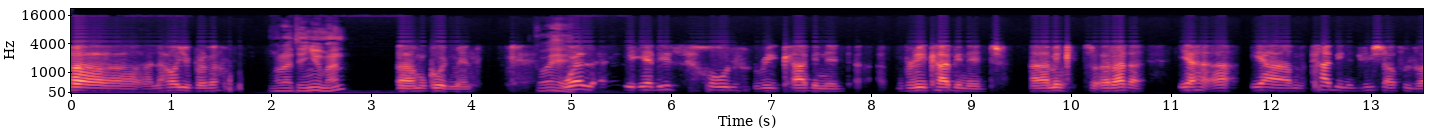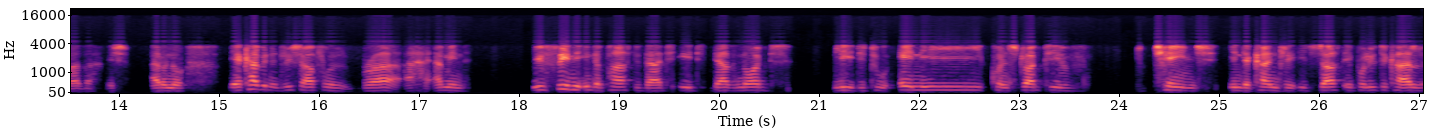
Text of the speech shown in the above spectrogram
Uh, how are you, brother? All right, and you, man? I'm good, man. Go ahead. Well, yeah, this whole recabinet re-cabinet. I mean, so rather, yeah, uh, yeah, um, cabinet reshuffle rather. I don't know. Yeah, cabinet reshuffle, bruh. I mean, we've seen in the past that it does not lead to any constructive change in the country. It's just a political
